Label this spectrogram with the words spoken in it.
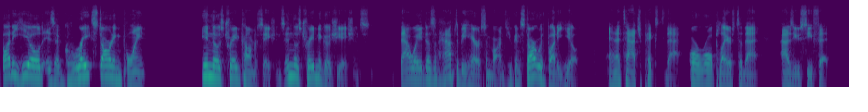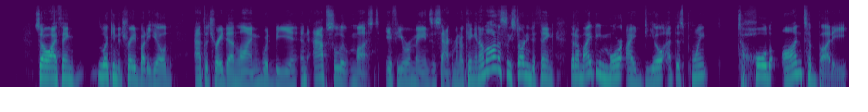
Buddy Hield is a great starting point in those trade conversations, in those trade negotiations. That way, it doesn't have to be Harrison Barnes. You can start with Buddy Hield and attach picks to that or role players to that as you see fit. So I think looking to trade Buddy Hield at the trade deadline would be an absolute must if he remains a Sacramento King. And I'm honestly starting to think that it might be more ideal at this point to hold on to Buddy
